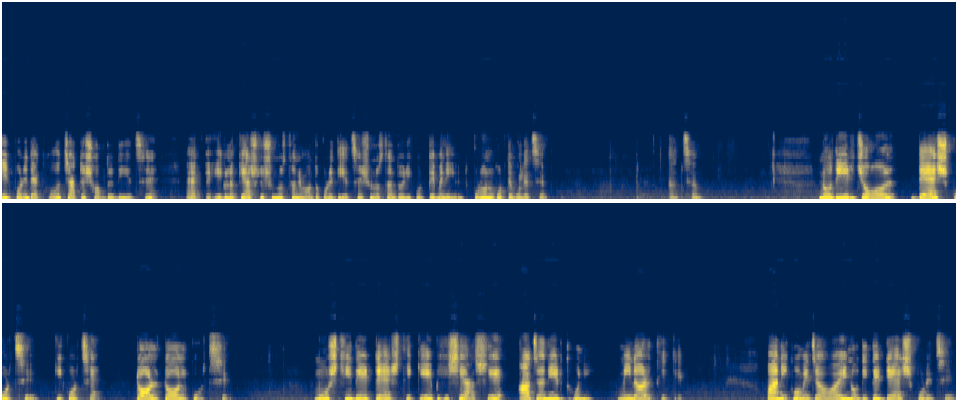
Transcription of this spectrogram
এরপরে দেখো, চারটা শব্দ দিয়েছে। এগুলোকে আসলে শূন্যস্থানের মতো করে দিয়েছে, শূন্যস্থান তৈরি করতে মানে পূরণ করতে বলেছে। আচ্ছা। নদীর জল ড্যাশ করছে। কি করছে? টলটল করছে। মসজিদের ড্যাশ থেকে ভেসে আসে আজানের ধ্বনি, মিনার থেকে। পানি কমে যাওয়ায় নদীতে ড্যাশ পড়েছে,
